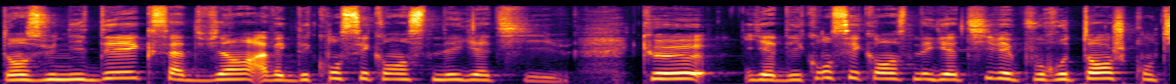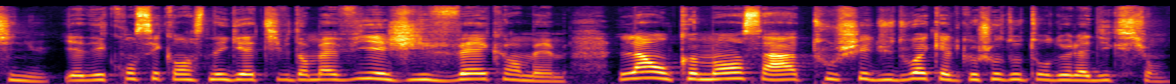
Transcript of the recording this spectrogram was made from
dans une idée que ça devient avec des conséquences négatives, qu'il y a des conséquences négatives et pour autant je continue. Il y a des conséquences négatives dans ma vie et j'y vais quand même. Là, on commence à toucher du doigt quelque chose autour de l'addiction.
